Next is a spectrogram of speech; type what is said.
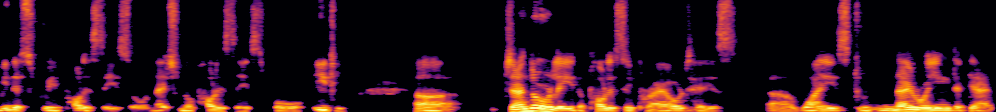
ministry policies or national policies for aging. Uh, generally, the policy priorities, one is to narrowing the gap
